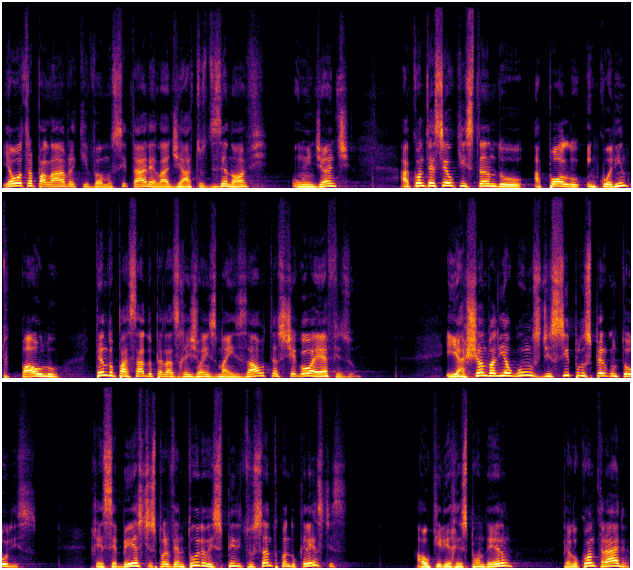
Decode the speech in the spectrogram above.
E a outra palavra que vamos citar é lá de Atos 19, 1 em diante. Aconteceu que, estando Apolo em Corinto, Paulo, tendo passado pelas regiões mais altas, chegou a Éfeso. E, achando ali alguns discípulos, perguntou-lhes: Recebestes porventura o Espírito Santo quando crestes? Ao que lhe responderam: Pelo contrário,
